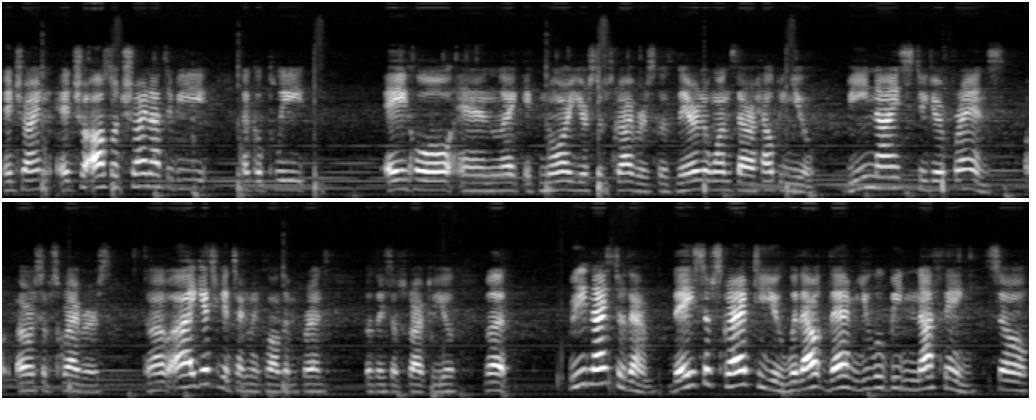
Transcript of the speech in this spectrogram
and trying and tr also try not to be a complete a-hole and like ignore your subscribers because they're the ones that are helping you. Be nice to your friends or subscribers. Uh, I guess you can technically call them friends, but they subscribe to you. But be nice to them. They subscribe to you. Without them, you will be nothing. So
